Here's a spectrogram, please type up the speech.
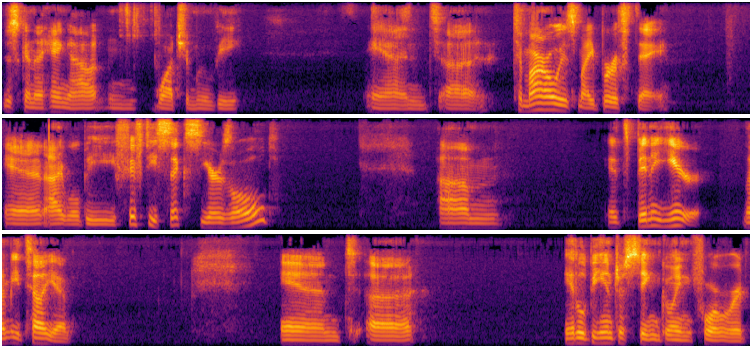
Just going to hang out and watch a movie. And uh, tomorrow is my birthday, and I will be 56 years old. Um, it's been a year, let me tell you. And uh, it'll be interesting going forward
